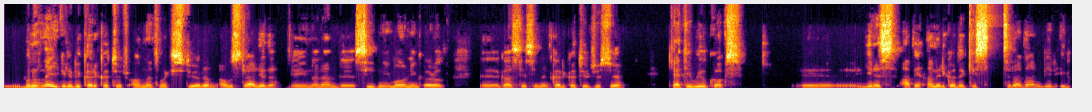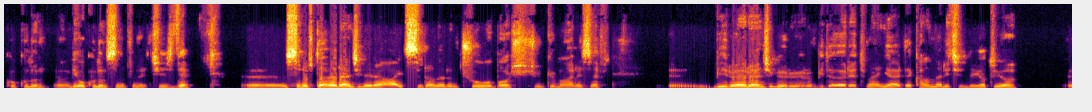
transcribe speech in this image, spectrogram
bununla ilgili bir karikatür anlatmak istiyorum. Avustralya'da yayınlanan The Sydney Morning Herald e, gazetesinin karikatürcüsü Cathy Wilcox. E, yine Amerika'daki sıradan bir ilkokulun, e, bir okulun sınıfını çizdi. E, sınıfta öğrencilere ait sıraların çoğu boş. Çünkü maalesef bir öğrenci görüyorum, bir de öğretmen yerde kanlar içinde yatıyor. E,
